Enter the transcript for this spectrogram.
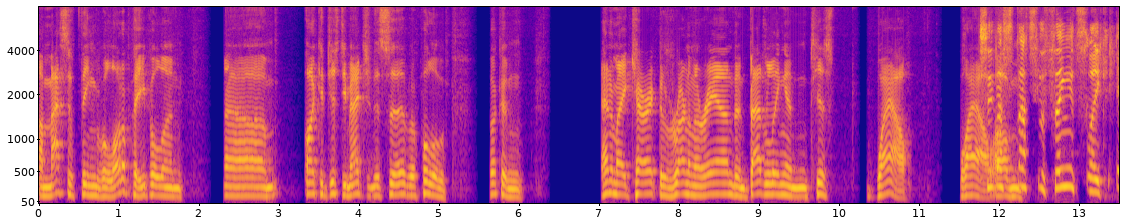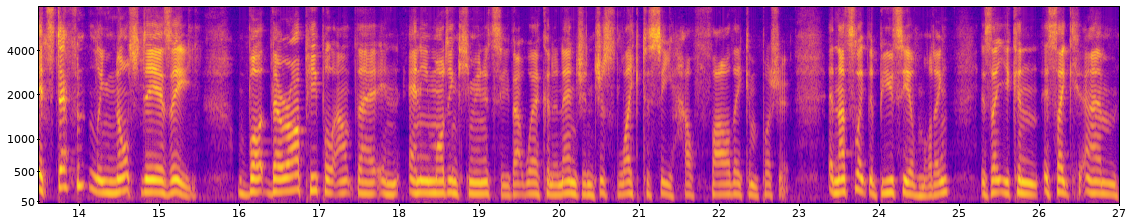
a massive thing with a lot of people, and um, I could just imagine a server full of fucking anime characters running around and battling, and just wow, wow. See, that's um, that's the thing. It's like it's definitely not DayZ, but there are people out there in any modding community that work on an engine just like to see how far they can push it, and that's like the beauty of modding is that you can. It's like um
